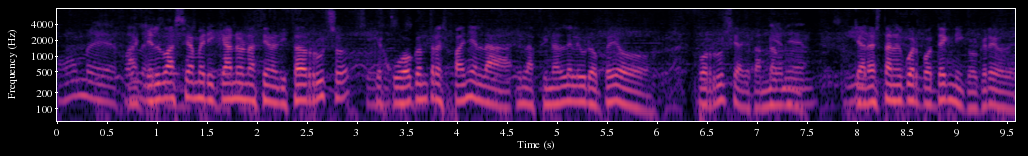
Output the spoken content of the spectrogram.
Hombre, joder, Aquel sí. base americano nacionalizado ruso Sí, que sí, jugó contra España en la, en la final del europeo por Rusia, que también, También, sí. que ahora está en el cuerpo técnico, creo, de,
